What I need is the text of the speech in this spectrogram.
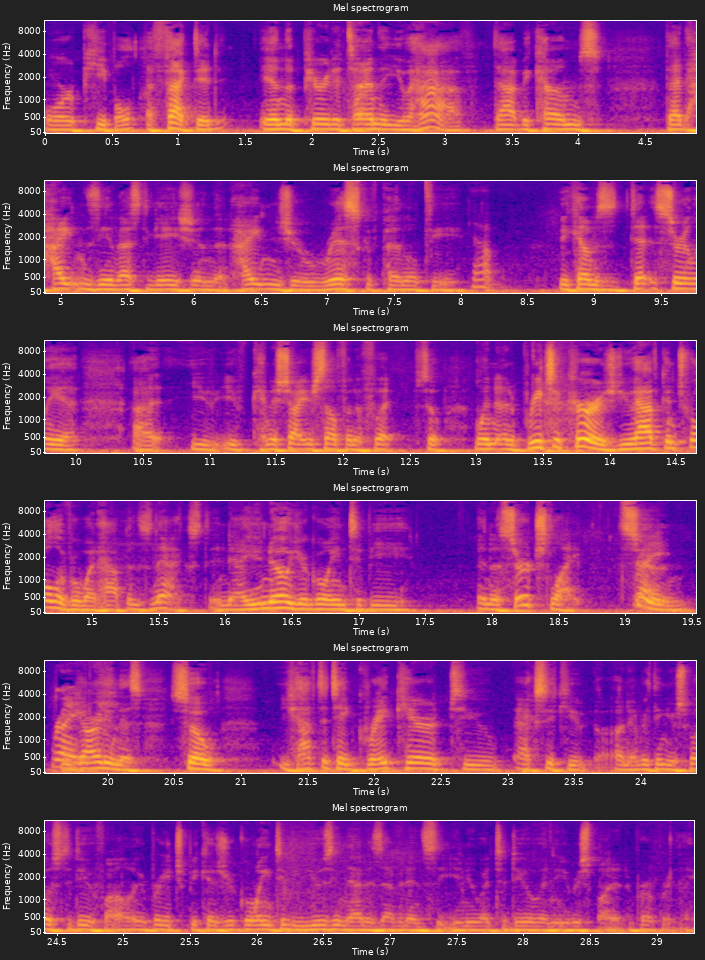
or people affected in the period of time that you have, that becomes that heightens the investigation, that heightens your risk of penalty, Yep. becomes de- certainly a uh, you, you've kind of shot yourself in the foot. So when a breach occurs, you have control over what happens next, and now you know you're going to be in a searchlight soon Right, right. regarding this. So you have to take great care to execute on everything you're supposed to do following a breach because you're going to be using that as evidence that you knew what to do and you responded appropriately.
